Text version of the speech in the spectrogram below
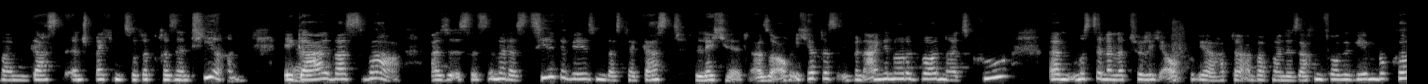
beim Gast entsprechend zu repräsentieren, egal ja. was war. Also es ist immer das Ziel gewesen, dass der Gast lächelt. Also auch ich habe das, ich bin eingenordet worden als Crew, ähm, musste dann natürlich auch, ja, habe da einfach meine Sachen vorgegeben bekommen.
